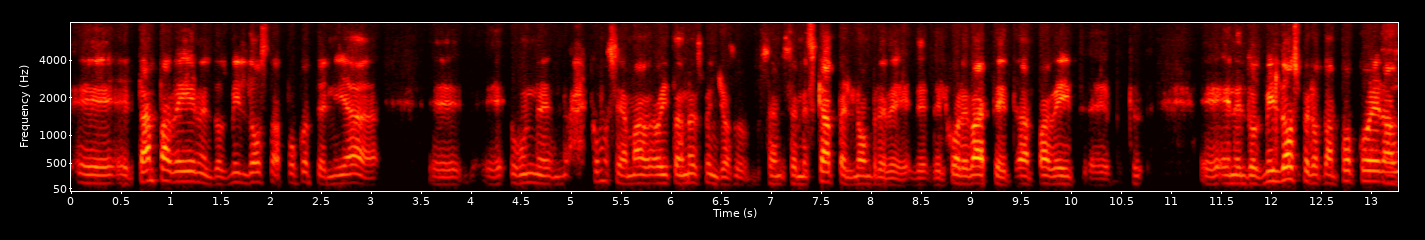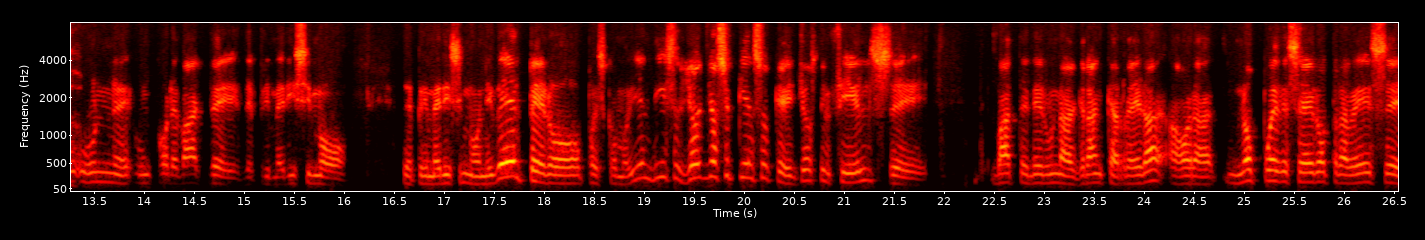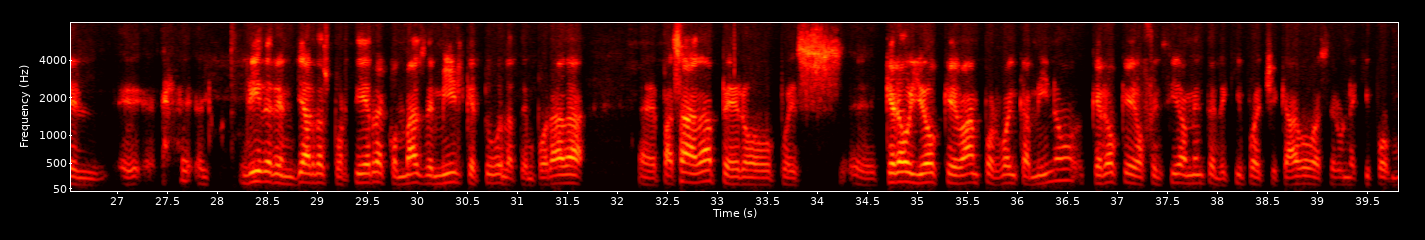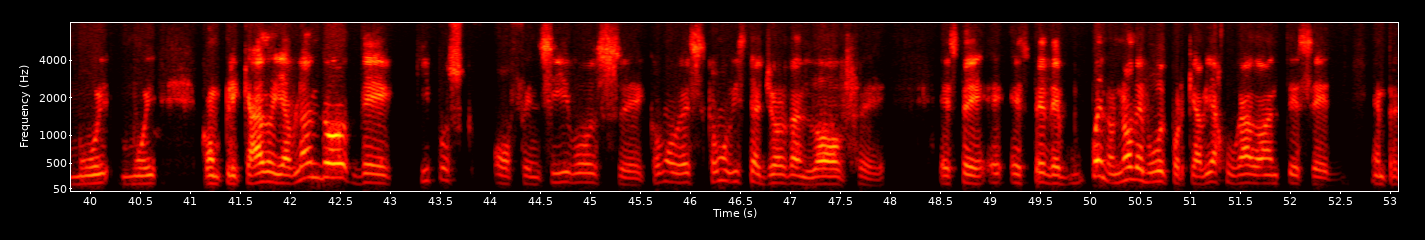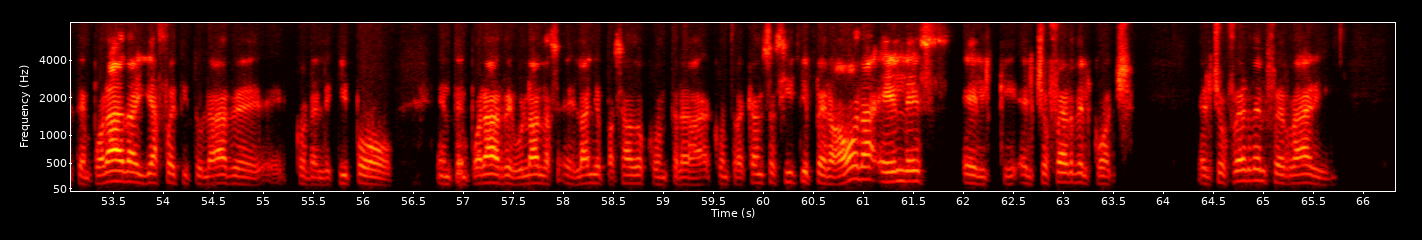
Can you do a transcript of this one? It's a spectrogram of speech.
eh, Tampa Bay en el 2002 tampoco tenía eh, eh, un, ¿cómo se llama? Ahorita no es Ben Joseph, se, me escapa el nombre de, del coreback de Tampa Bay en el 2002, pero tampoco era ah. un, un coreback de, de, primerísimo de primerísimo nivel, pero pues como bien dices, yo, yo sí pienso que Justin Fields va a tener una gran carrera. Ahora, no puede ser otra vez el, el líder en yardas por tierra con más de mil que tuvo la temporada eh, pasada, pero pues eh, creo yo que van por buen camino. Creo que ofensivamente el equipo de Chicago va a ser un equipo muy, muy complicado. Y hablando de equipos ofensivos, eh, ¿cómo ves, cómo viste a Jordan Love? este, e, este de, bueno, no debut porque había jugado antes en, en pretemporada y ya fue titular con el equipo en temporada regular el año pasado contra, contra Kansas City, pero ahora él es el, el chofer del coche, el chofer del Ferrari.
